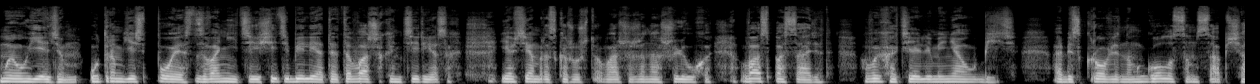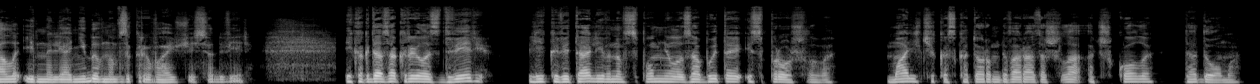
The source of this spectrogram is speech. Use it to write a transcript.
«Мы уедем. Утром есть поезд. Звоните, ищите билет. Это в ваших интересах. Я всем расскажу, что ваша жена шлюха. Вас посадят. Вы хотели меня убить», — обескровленным голосом сообщала Инна Леонидовна в закрывающуюся дверь. И когда закрылась дверь, Лика Витальевна вспомнила забытое из прошлого. Мальчика, с которым два раза шла от школы до дома.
